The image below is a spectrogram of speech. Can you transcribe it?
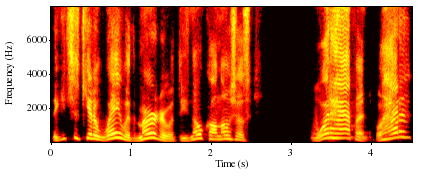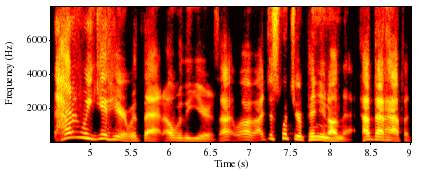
they just get away with murder with these no call no shows. What happened? Well, how did how did we get here with that over the years? I, well, I just want your opinion on that. How'd that happen?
